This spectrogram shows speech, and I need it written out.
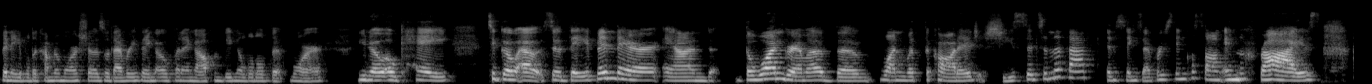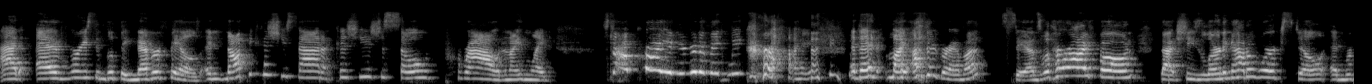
been able to come to more shows with everything opening up and being a little bit more, you know, okay to go out. So they've been there. And the one grandma, the one with the cottage, she sits in the back and sings every single song and hmm. cries at every single thing, never fails. And not because she's sad, because she's just so proud. And I'm like, stop crying. You're going to make me cry. and then my other grandma stands with her iPhone that she's learning how to work still. And, re-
